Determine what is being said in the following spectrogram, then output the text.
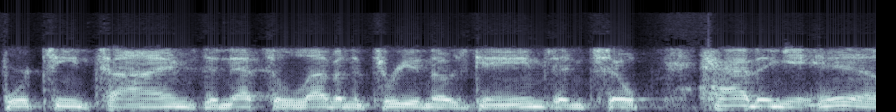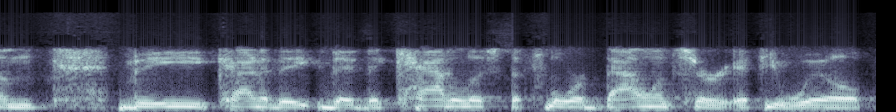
14 times. The Nets 11 and 3 in those games. And so having him be kind of the, the, the catalyst, the floor balancer, if you will,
